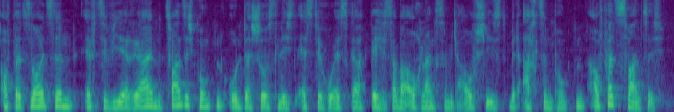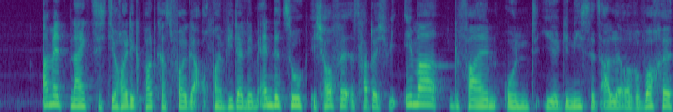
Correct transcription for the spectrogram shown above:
auf Platz 19 FC Villarreal mit 20 Punkten und das Schusslicht ST Huesca, welches aber auch langsam wieder aufschließt mit 18 Punkten auf Platz 20. Damit neigt sich die heutige Podcast-Folge auch mal wieder dem Ende zu. Ich hoffe, es hat euch wie immer gefallen und ihr genießt jetzt alle eure Woche.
